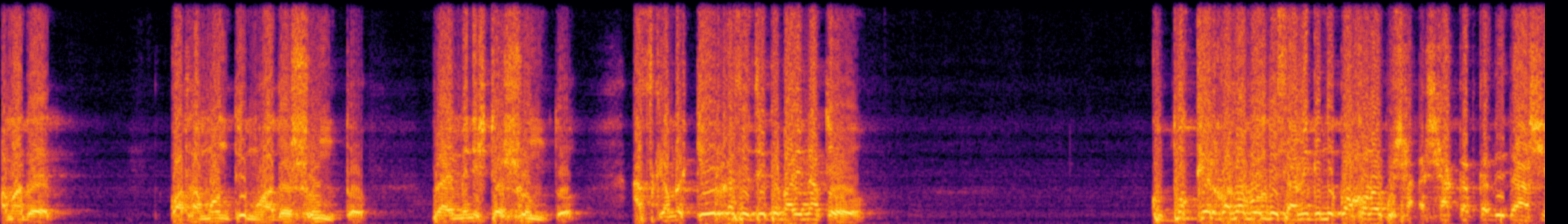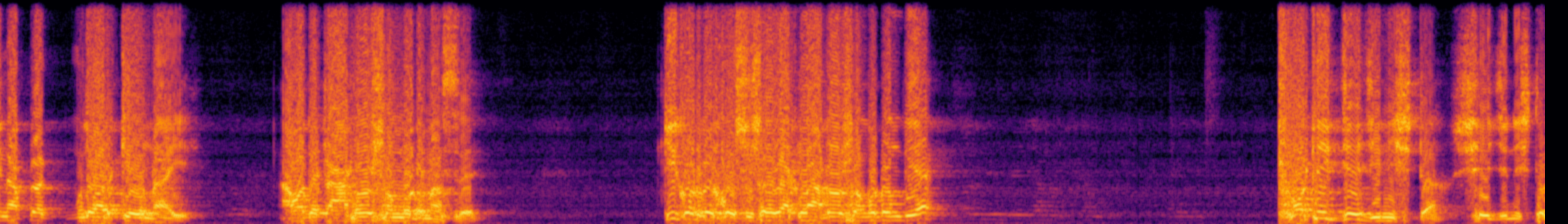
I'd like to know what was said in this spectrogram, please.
আমাদের কথা মন্ত্রী মহোদয় শুনতো, প্রাইম মিনিস্টার শুনতো। আজকে আমরা কেউ কাছে যেতে পারি না তো? খুব দুঃখের কথা বলতেছি। আমি কিন্তু কখনো সাক্ষাৎকার দিতে আসি না। আপনার আর কেউ নাই। আমাদের একটা আঠারো সংগঠন আছে। কি করবে খসু সাহেব একলা আঠারো সংগঠন দিয়ে? সঠিক যে জিনিসটা, সেই জিনিসটা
